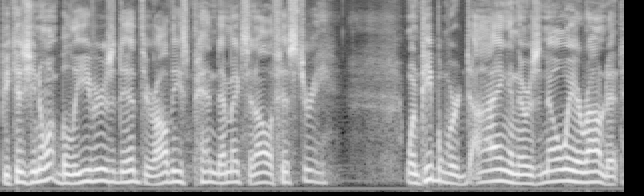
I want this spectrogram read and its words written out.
Because you know what believers did through all these pandemics and all of history? When people were dying and there was no way around it,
